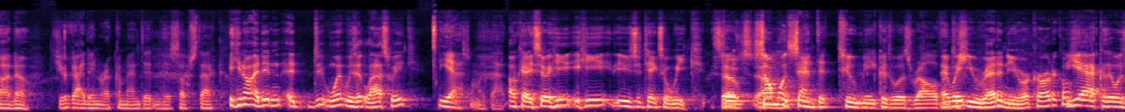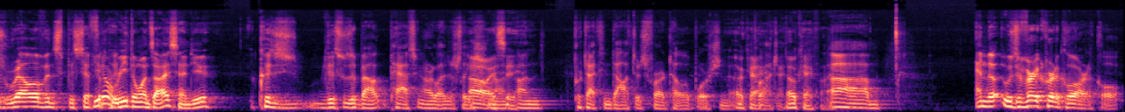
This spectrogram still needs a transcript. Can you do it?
Uh, no. Your guy didn't recommend it in his Substack. You know, I didn't. It, when was it last week? Yeah, something like that. Okay, so he he usually takes a week. So, So, someone um, sent it to me because it was relevant. and wait, you read a New Yorker article? yeah, because it was relevant specifically. You don't read the ones I send you. because this was about passing our legislation Oh, on, on protecting doctors for our teleabortion Okay. project. Okay, fine. Um, and the, it was a very critical article,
